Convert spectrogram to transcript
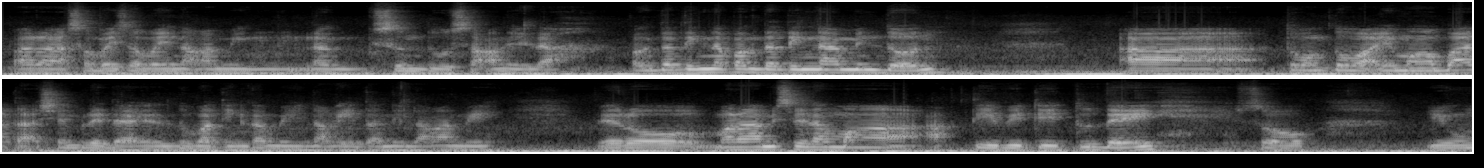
para sabay-sabay na kaming nagsundo sa kanila. Pagdating na pagdating namin doon, ah tuwang-tuwa yung mga bata syempre dahil dumating kami nakita nila kami pero marami silang mga activity today so yung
